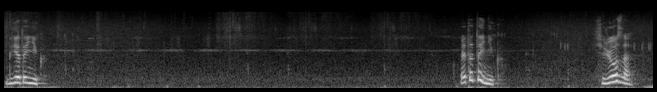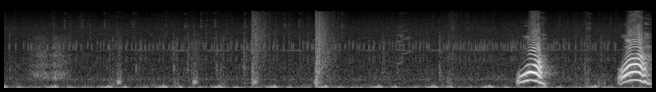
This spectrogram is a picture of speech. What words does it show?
Где тайник? Это тайник. Серьезно? О! О!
